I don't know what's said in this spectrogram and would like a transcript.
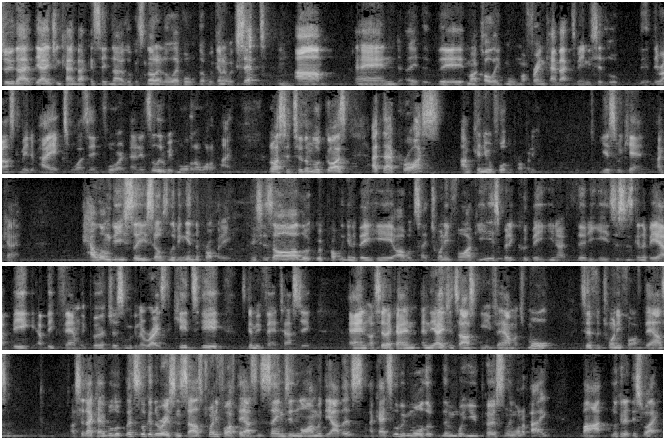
do that. The agent came back and said, no, look, it's not at a level that we're going to accept. Mm. Um, and uh, the, my colleague, well, my friend came back to me and he said, look, they're asking me to pay X, Y, Z for it. And it's a little bit more than I want to pay. And I said to them, look, guys, at that price, um, can you afford the property? Yes, we can. Okay. How long do you see yourselves living in the property? He says, oh, look, we're probably going to be here, I would say 25 years, but it could be, you know, 30 years. This is going to be our big, our big family purchase and we're going to raise the kids here. It's going to be fantastic. And I said, okay. And, and the agent's asking you for how much more? He said, for 25,000. I said, okay, well, look, let's look at the recent sales. 25,000 seems in line with the others. Okay, it's a little bit more th- than what you personally want to pay. But look at it this way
